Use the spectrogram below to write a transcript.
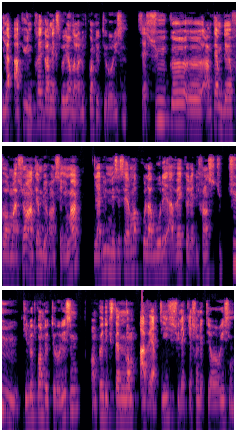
il a acquis une très grande expérience dans la lutte contre le terrorisme. C'est sûr que euh, en termes d'information, en termes de renseignement, il a dû nécessairement collaborer avec les différentes structures qui luttent contre le terrorisme. On peut dire que c'est un homme averti sur les questions de terrorisme.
